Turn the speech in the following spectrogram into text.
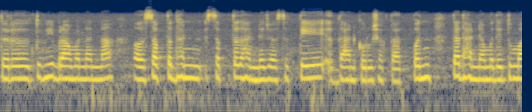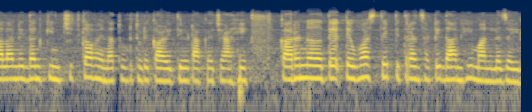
तर तुम्ही ब्राह्मणांना सप्तधान्य सप्तधान्य जे असतं ते दान करू शकतात. पण त्या धान्यामध्ये तुम्हाला निदान किंचित का होईना थोडे थोडे काळे तीळ टाकायचे आहे. कारण ते तेव्हाच ते पित्रांसाठी दानही मानलं जाईल.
